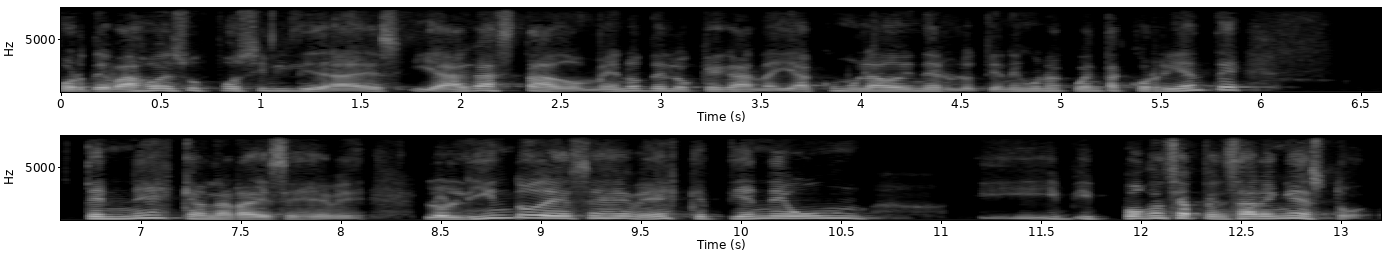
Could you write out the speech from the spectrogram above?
por debajo de sus posibilidades y ha gastado menos de lo que gana y ha acumulado dinero y lo tiene en una cuenta corriente, tenés que hablar a SGB. Lo lindo de SGB es que tiene un, y, pónganse a pensar en esto,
